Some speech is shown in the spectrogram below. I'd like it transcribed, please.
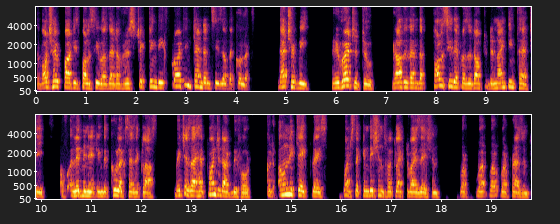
the Bolshevik Party's policy was that of restricting the exploiting tendencies of the kulaks. That should be reverted to rather than the policy that was adopted in 1930 of eliminating the kulaks as a class, which, as I have pointed out before, could only take place once the conditions for collectivization were, were, were, present.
